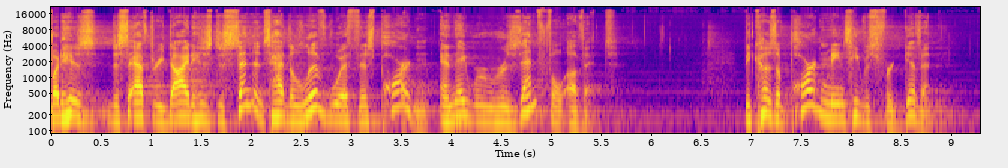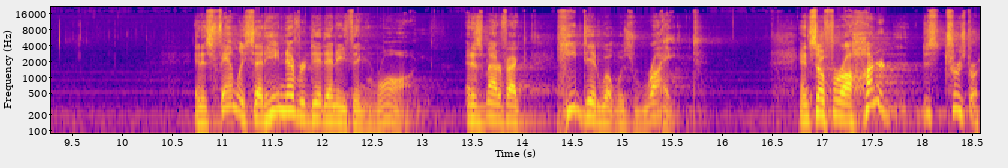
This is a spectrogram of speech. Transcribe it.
But his, after he died, his descendants had to live with this pardon, and they were resentful of it. because a pardon means he was forgiven. And his family said he never did anything wrong. And as a matter of fact, he did what was right. And so for a hundred, this is true story,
